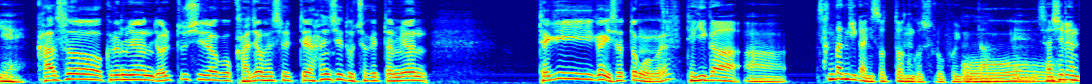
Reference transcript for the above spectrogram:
예. 가서 그러면 12시라고 가정했을 때 1시에 도착했다면 대기가 있었던 건가요? 대기가 아, 상당 기간 있었던 것으로 보입니다. 오. 예, 사실은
